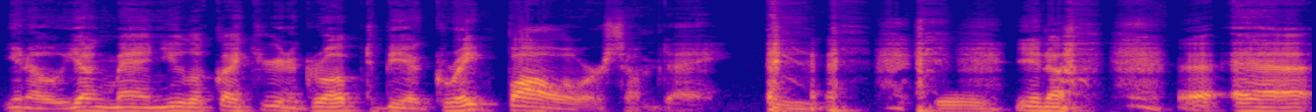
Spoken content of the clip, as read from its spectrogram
you know, young man, you look like you're going to grow up to be a great follower someday. Mm. you know, uh, uh,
